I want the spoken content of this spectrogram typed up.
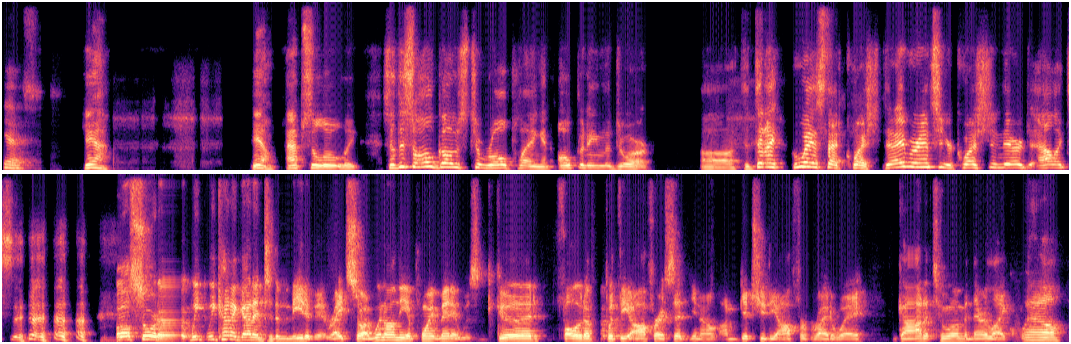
Yes. Yeah. Yeah, absolutely. So this all goes to role playing and opening the door. Uh, did I, who asked that question? Did I ever answer your question there, Alex? Well, sort of. We, we kind of got into the meat of it, right? So I went on the appointment. It was good. Followed up with the offer. I said, you know, I'm get you the offer right away. Got it to them, and they're like, well,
